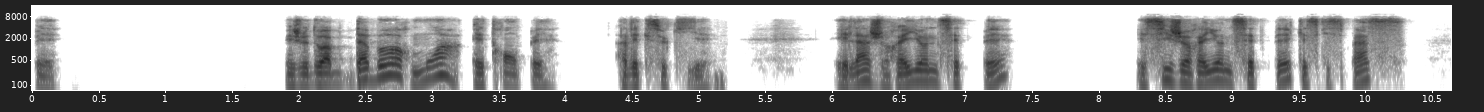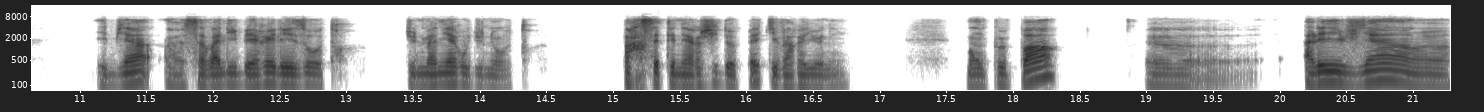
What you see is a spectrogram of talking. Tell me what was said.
paix. Mais je dois d'abord, moi, être en paix avec ce qui est. Et là, je rayonne cette paix. Et si je rayonne cette paix, qu'est-ce qui se passe? Eh bien, euh, ça va libérer les autres, d'une manière ou d'une autre, par cette énergie de paix qui va rayonner. Mais on ne peut pas euh, aller, viens, euh,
